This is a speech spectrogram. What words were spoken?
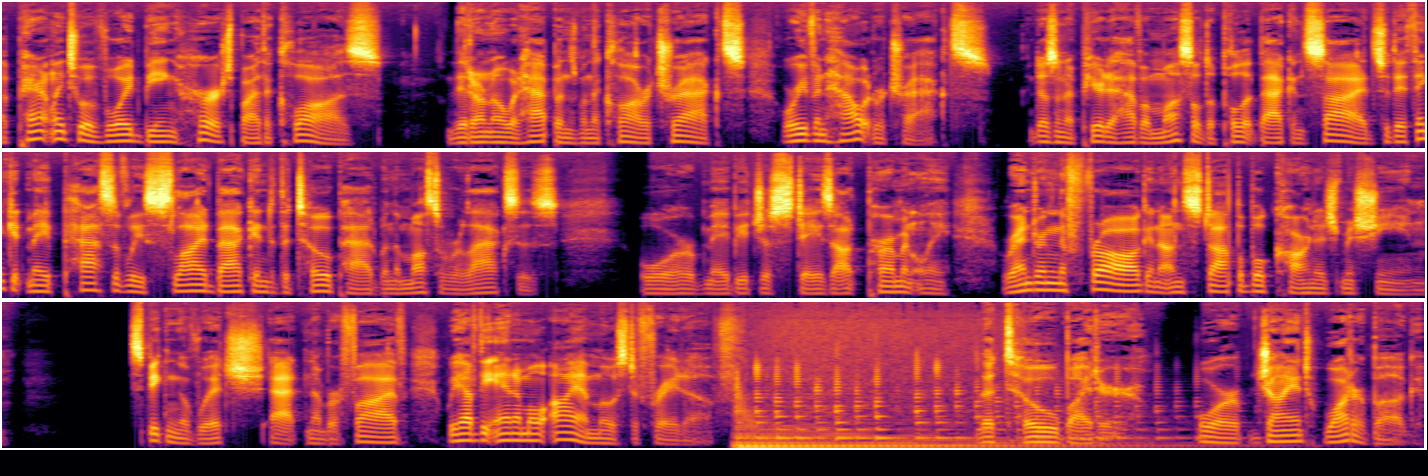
apparently to avoid being hurt by the claws. They don't know what happens when the claw retracts, or even how it retracts. It doesn't appear to have a muscle to pull it back inside, so they think it may passively slide back into the toe pad when the muscle relaxes. Or maybe it just stays out permanently, rendering the frog an unstoppable carnage machine. Speaking of which, at number 5, we have the animal I am most afraid of the toe biter, or giant water bug.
